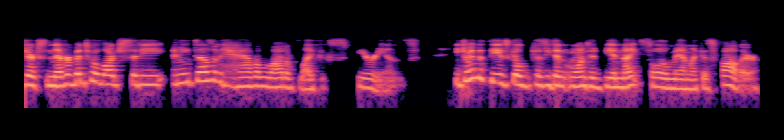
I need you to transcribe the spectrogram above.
Jarek's never been to a large city and he doesn't have a lot of life experience. He joined the Thieves Guild because he didn't want to be a night soil man like his father.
